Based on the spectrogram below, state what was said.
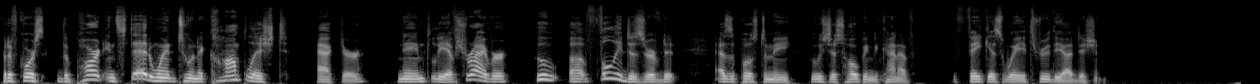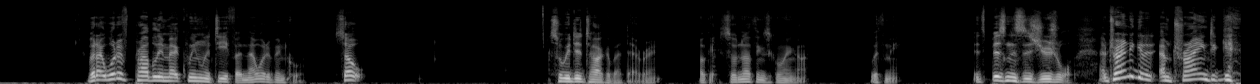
But of course, the part instead went to an accomplished actor named Liev Schreiber, who uh, fully deserved it, as opposed to me, who was just hoping to kind of fake his way through the audition. But I would have probably met Queen Latifah, and that would have been cool. So, so we did talk about that, right? Okay, so nothing's going on with me. It's business as usual. I'm trying to get. I'm trying to get.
